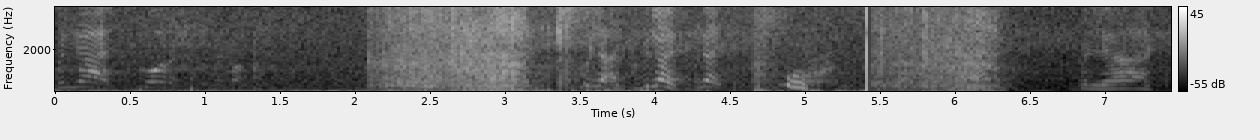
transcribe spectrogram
Блядь, скорості нема. Блядь, блядь, блядь. Ух. Блядь.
